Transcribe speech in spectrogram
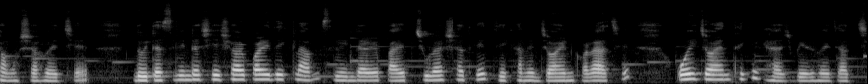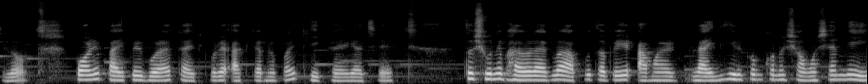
সমস্যা হয়েছে। দুইটা সিলিন্ডার শেষ হওয়ার পরে দেখলাম সিলিন্ডারের পাইপ চুলার সাথে যেখানে জয়েন করা আছে, ওই জয়েন থেকে ঘ্যাস বের হয়ে যাচ্ছিল। পরে পাইপের গোড়া টাইট করে আটকানোর পর ঠিক হয়ে গেছে। তো শুনে ভালো লাগল আপু, তবে আমার লাইনে এরকম কোনো সমস্যা নেই।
